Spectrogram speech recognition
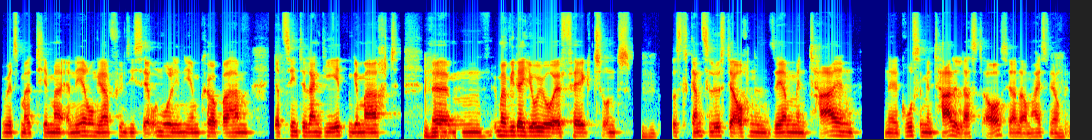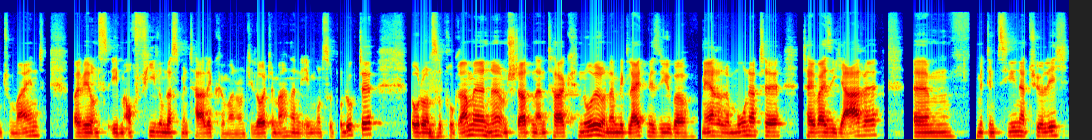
wenn wir jetzt mal Thema Ernährung, ja, fühlen sich sehr unwohl in ihrem Körper, haben jahrzehntelang Diäten gemacht, mhm. ähm, immer wieder Jojo-Effekt und mhm. das Ganze löst ja auch einen sehr mentalen eine große mentale Last aus. Ja, darum heißen wir auch mhm. Into Mind, weil wir uns eben auch viel um das Mentale kümmern. Und die Leute machen dann eben unsere Produkte oder mhm. unsere Programme ne, und starten an Tag null und dann begleiten wir sie über mehrere Monate, teilweise Jahre, ähm, mit dem Ziel natürlich,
